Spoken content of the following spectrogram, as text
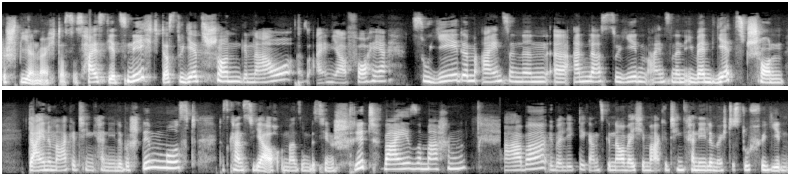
bespielen möchtest. Das heißt jetzt nicht, dass du jetzt schon genau, also ein Jahr vorher, zu jedem einzelnen äh, Anlass, zu jedem einzelnen Event jetzt schon deine Marketingkanäle bestimmen musst. Das kannst du ja auch immer so ein bisschen schrittweise machen. Aber überleg dir ganz genau, welche Marketingkanäle möchtest du für jeden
